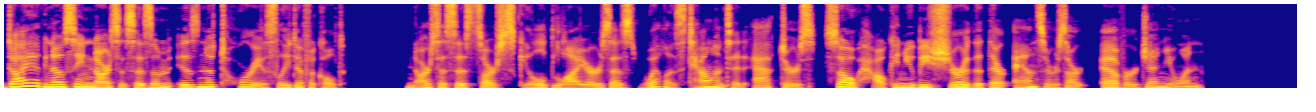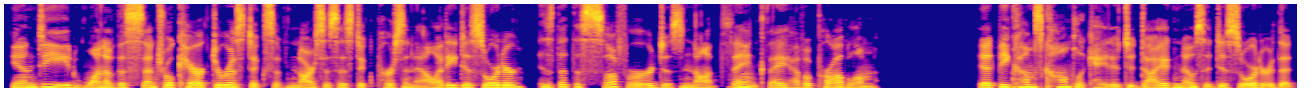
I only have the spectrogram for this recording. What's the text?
Diagnosing narcissism is notoriously difficult. Narcissists are skilled liars as well as talented actors, so how can you be sure that their answers are ever genuine? Indeed, one of the central characteristics of narcissistic personality disorder is that the sufferer does not think they have a problem. It becomes complicated to diagnose a disorder that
